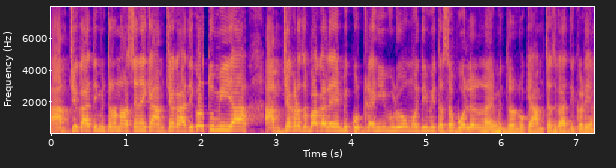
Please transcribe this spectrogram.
आमची गादी मित्रांनो असे नाही की आमच्या गादीकडे तुम्ही या आमच्याकडेच बघायला या. मी कुठल्याही व्हिडिओमध्ये मी तसं बोललेलं नाही मित्रांनो की आमच्याच गादीकडे या.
